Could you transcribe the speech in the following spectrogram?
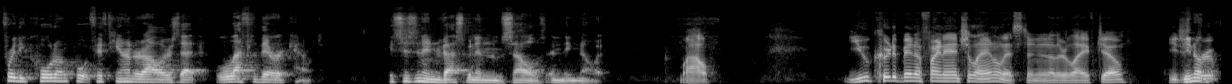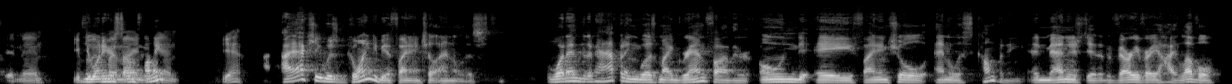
for the quote unquote $1,500 that left their account. It's just an investment in themselves and they know it. Wow. You could have been a financial analyst in another life, Joe. You just you know, proved it, man. You, you want to hear something funny? Again. Yeah. I actually was going to be a financial analyst. What ended up happening was my grandfather owned a financial analyst company and managed it at a very, very high level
